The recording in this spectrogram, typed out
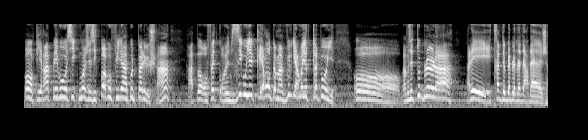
Bon, puis rappelez-vous aussi que moi j'hésite pas à vous filer un coup de paluche, hein Rapport au fait qu'on veut me zigouiller le clairon comme un vulgaire maillot de clapouille. Oh, bah vous êtes toutes bleues là Allez, trêve de blablablardage.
